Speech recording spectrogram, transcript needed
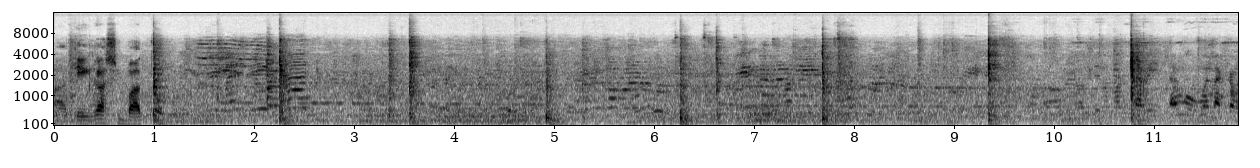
Matigas bato. Wala kang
